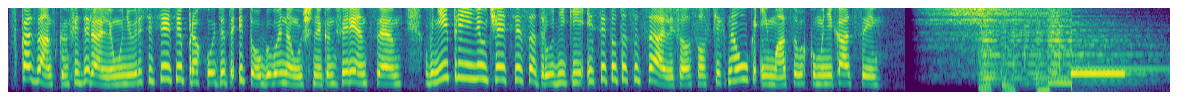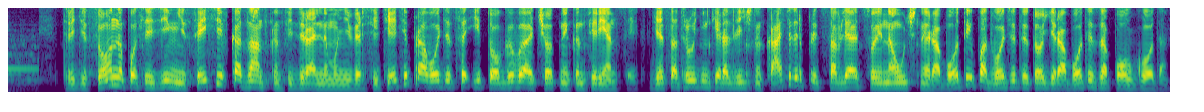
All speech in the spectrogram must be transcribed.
В Казанском федеральном университете проходит итоговая научная конференция. В ней приняли участие сотрудники Института социально-философских наук и массовых коммуникаций. Традиционно после зимней сессии в Казанском федеральном университете проводятся итоговые отчетные конференции, где сотрудники различных кафедр представляют свои научные работы и подводят итоги работы за полгода.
